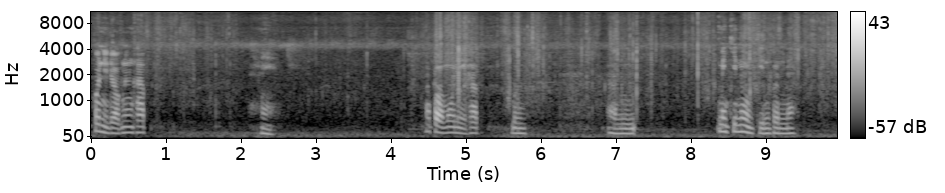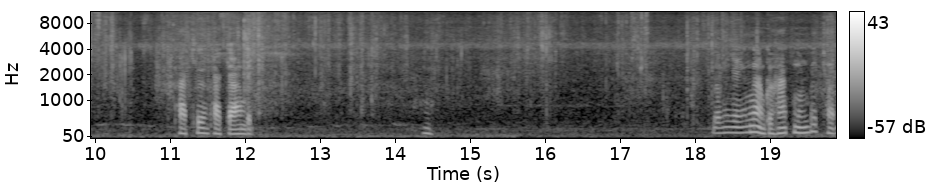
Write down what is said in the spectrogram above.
พ่นอีกดอกนึงครับนี่มาปอมูนี่ครับมึง อันไม่กินนู่นกินเพิ่นไหมขาดเชิงขาดกลางเบ็ดแล้วยังงามก็หักมุนเบ็ดครับ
